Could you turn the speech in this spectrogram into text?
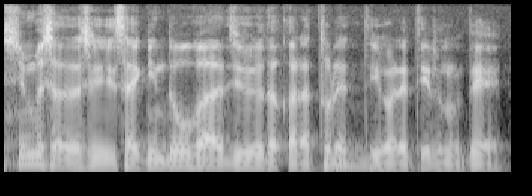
新聞社だし、最近動画重要だから撮れって言われているので、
